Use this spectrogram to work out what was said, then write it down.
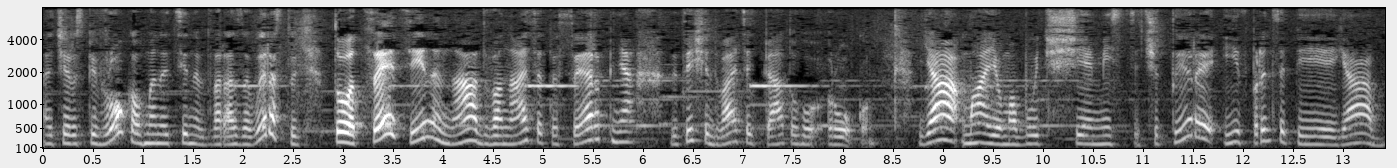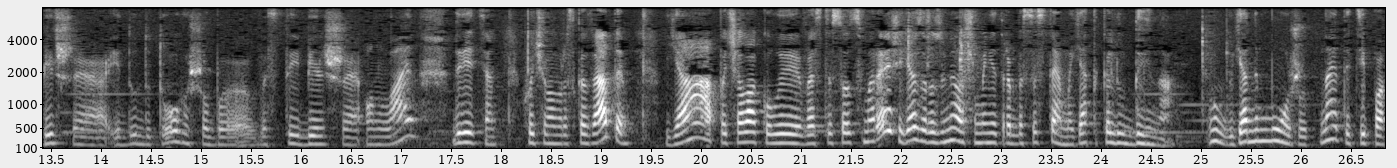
е, через півроку, в мене ціни в два рази виростуть, то це ціни на 12 серпня 2025 року. Я маю, мабуть, ще місяці 4, і в принципі я більше йду до того, щоб вести більше онлайн. Дивіться, хочу вам розказати. Я почала, коли вести соцмережі, я зрозуміла, що мені треба система. Я така людина. Ну я не можу. Знаєте, типа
